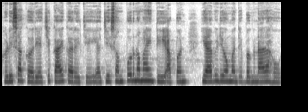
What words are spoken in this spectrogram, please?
खडीसाखर याचे काय करायचे याची संपूर्ण माहिती आपण या व्हिडिओमध्ये बघणार आहोत.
